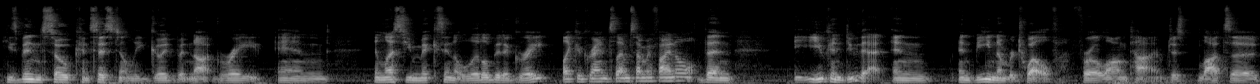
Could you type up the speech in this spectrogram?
he's been so consistently good but not great, and unless you mix in a little bit of great, like a Grand Slam semifinal, then you can do that and and be number twelve for a long time. Just lots of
